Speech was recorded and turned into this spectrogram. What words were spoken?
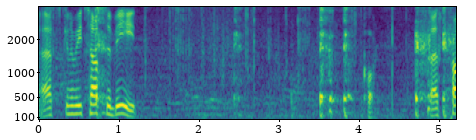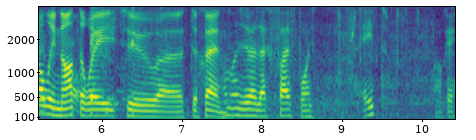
That's going to be tough to beat. That's probably not the way to uh, defend. How much you had? Like 5.8? Okay.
